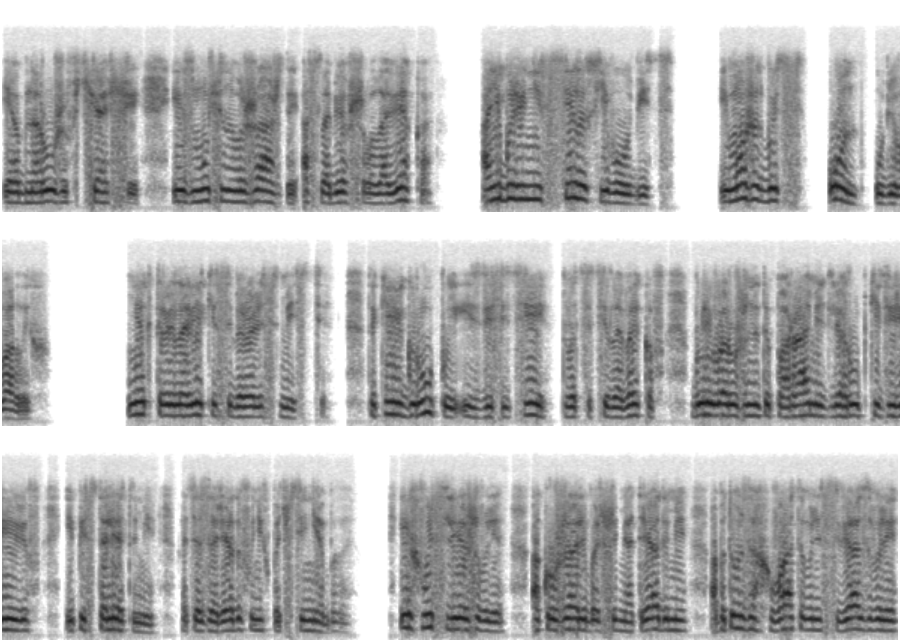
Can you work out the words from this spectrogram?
И обнаружив чаще измученного жаждой ослабевшего ловека, они были не в силах его убить, и, может быть, он убивал их. Некоторые ловеки собирались вместе. Такие группы из десяти-двадцати лавеков были вооружены топорами для рубки деревьев и пистолетами, хотя зарядов у них почти не было. Их выслеживали, окружали большими отрядами, а потом захватывали, связывали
